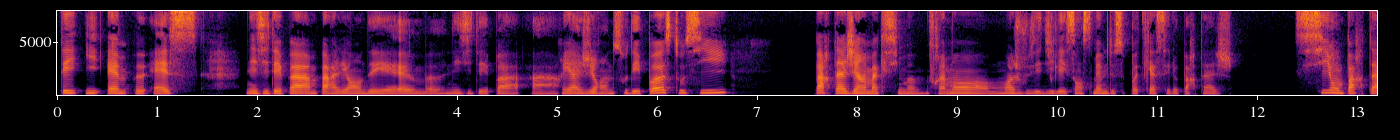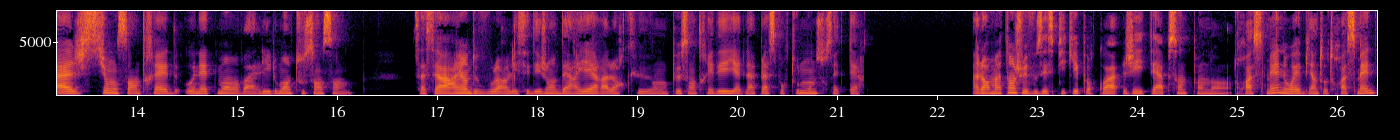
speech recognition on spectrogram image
T-I-M-E-S. N'hésitez pas à me parler en DM, euh, n'hésitez pas à réagir en dessous des posts aussi. Partagez un maximum. Vraiment, moi je vous ai dit l'essence même de ce podcast, c'est le partage. Si on partage, si on s'entraide, honnêtement, on va aller loin tous ensemble. Ça sert à rien de vouloir laisser des gens derrière alors qu'on peut s'entraider, il y a de la place pour tout le monde sur cette terre. Alors maintenant, je vais vous expliquer pourquoi j'ai été absente pendant trois semaines, ouais, bientôt trois semaines.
